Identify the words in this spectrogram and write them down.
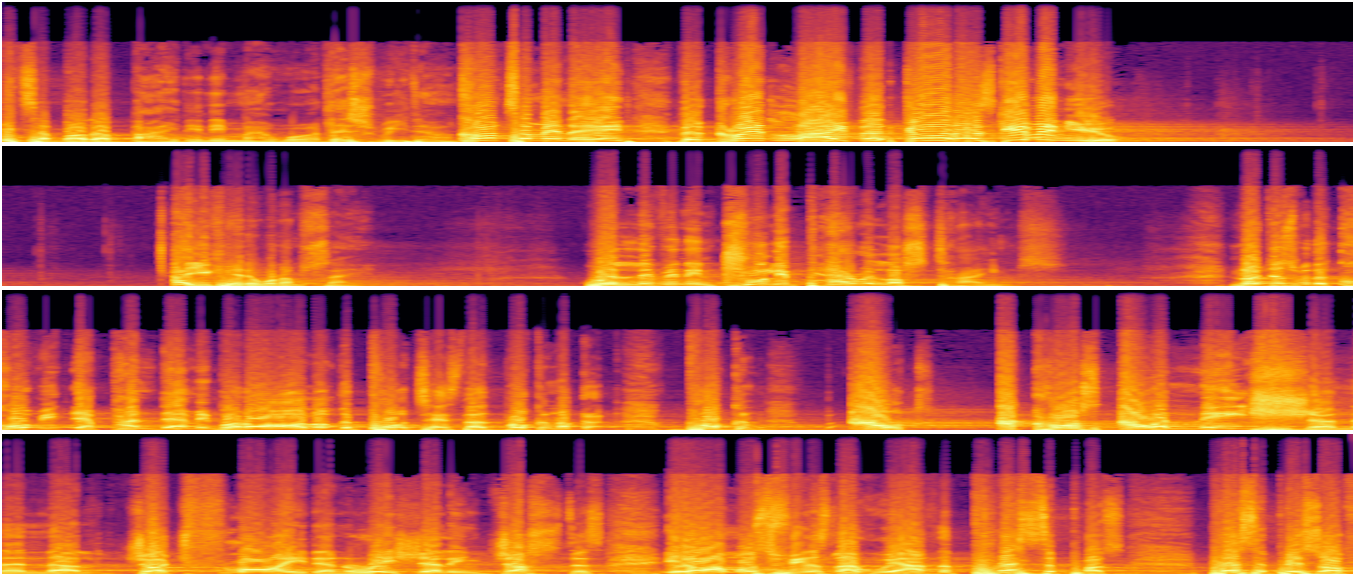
It's about abiding in my word. Let's read on. Contaminate the great life that God has given you. Are you hearing what I'm saying? We're living in truly perilous times. Not just with the COVID pandemic, but all of the protests that broken broken out across our nation and uh, George Floyd and racial injustice. It almost feels like we are the precipice precipice of,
